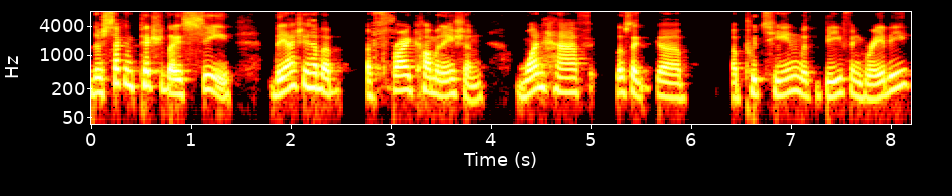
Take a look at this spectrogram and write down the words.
their second picture that I see, they actually have a, a fried combination. One half looks like uh, a poutine with beef and gravy,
